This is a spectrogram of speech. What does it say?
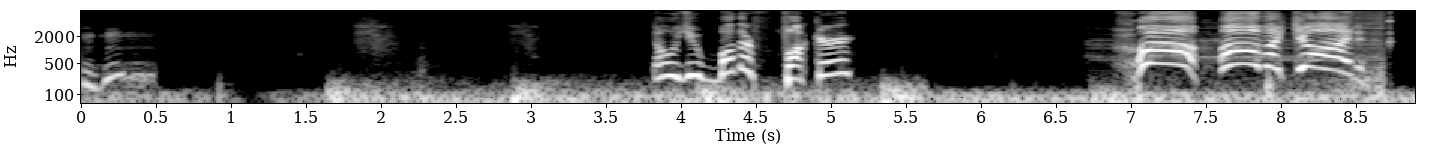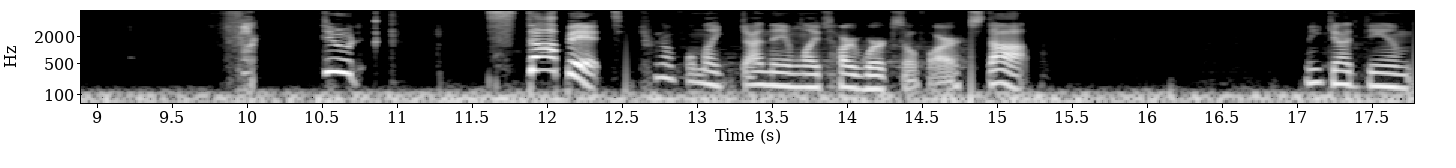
Mm-hmm. Oh, you motherfucker! Oh! Oh my god! Fuck, dude. Stop it! Turn off all my goddamn life's hard work so far. Stop. Let me goddamn...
